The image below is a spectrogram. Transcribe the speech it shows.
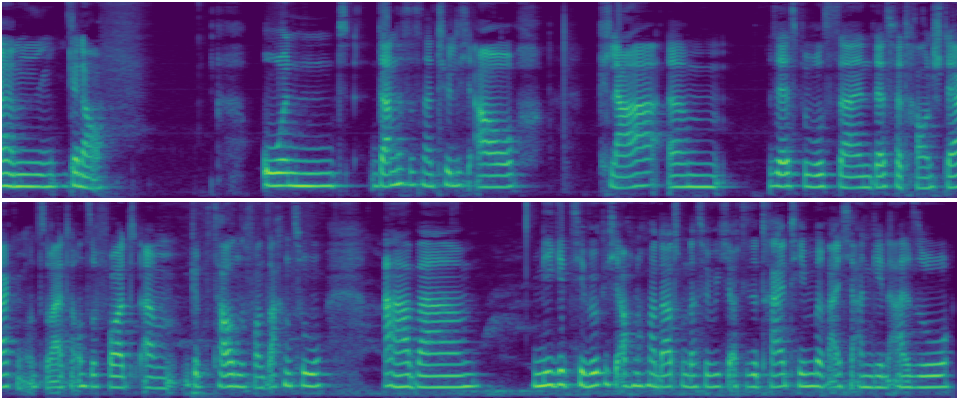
Ähm, genau. Und dann ist es natürlich auch klar, ähm, Selbstbewusstsein, Selbstvertrauen stärken und so weiter und so fort. Ähm, Gibt es tausende von Sachen zu. Aber mir geht's hier wirklich auch nochmal darum, dass wir wirklich auch diese drei Themenbereiche angehen. Also,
